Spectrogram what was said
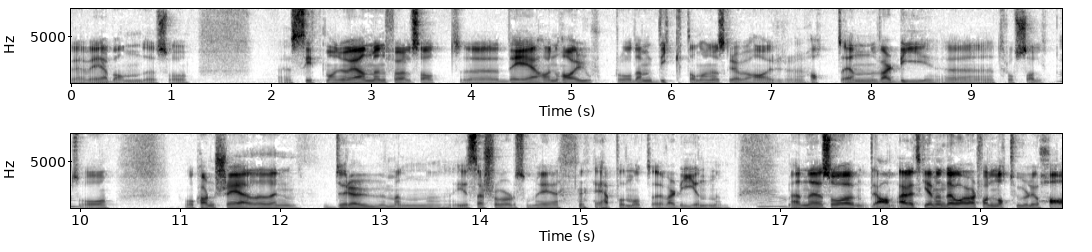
ved vedbandet, så Eh, sitter man jo igjen med en følelse av at eh, det han har gjort, og de diktene han har skrevet, har hatt en verdi, eh, tross alt. Mm. Og, og, kanskje er det den drømmen i seg sjøl som er, er, på en måte verdien. Men, ja. men, eh, så, ja, jeg vet ikke, men det var i hvert fall naturlig å ha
